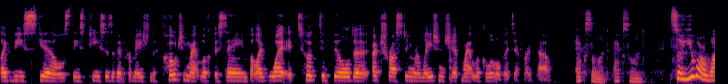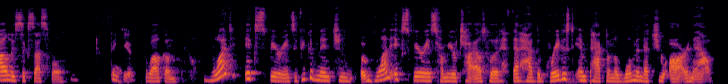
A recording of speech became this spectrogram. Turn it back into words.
like these skills, these pieces of information. The coaching might look the same, but like what it took to build a, a trusting relationship might look a little bit different though. Excellent, excellent. So you are wildly successful. Thank you. You're welcome. What experience, if you could mention uh, one experience from your childhood that had the greatest impact on the woman that you are now,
